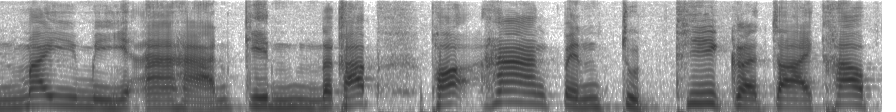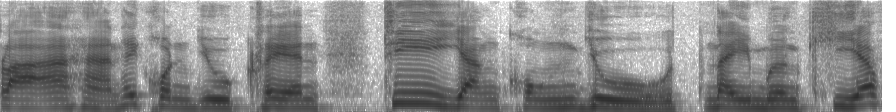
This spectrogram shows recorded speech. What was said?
นไม่มีอาหารกินนะครับ เพราะห้างเป็นจุดที่กระจายข้าวปลาอาหารให้คนยูเครนที่ยังคงอยู่ในเมืองเคียฟ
